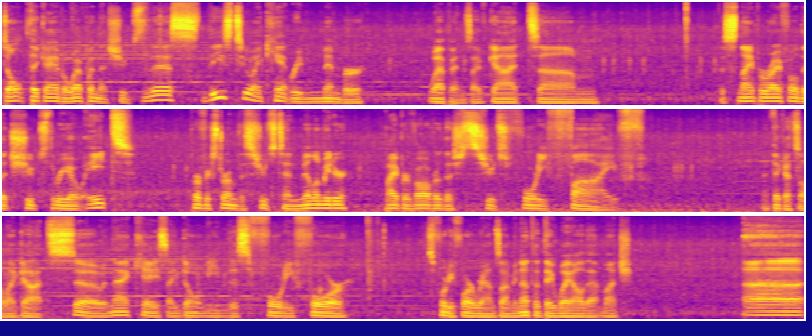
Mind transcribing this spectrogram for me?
don't think I have a weapon that shoots this. These two I can't remember weapons. I've got um, the sniper rifle that shoots 308, Perfect Storm that shoots 10 millimeter, pipe revolver that shoots 45. I think that's all I got. So in that case, I don't need this 44. It's 44 rounds on me. Not that they weigh all that much. Uh,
